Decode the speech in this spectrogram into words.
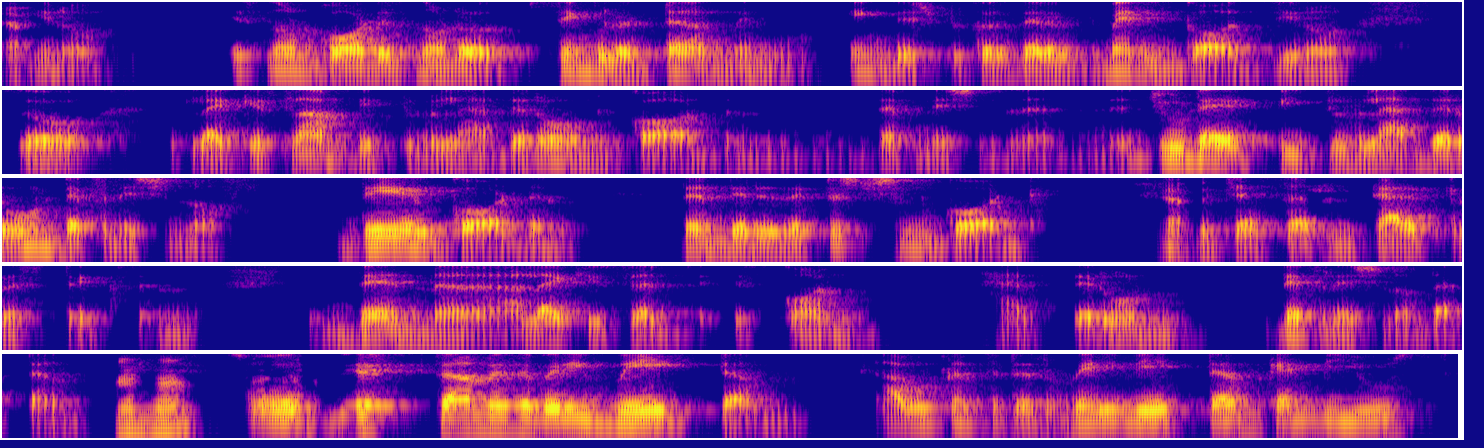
yeah. you know it's not god is not a singular term in english because there are many gods you know so like islam people will have their own god and definition and judaic people will have their own definition of their god and then there is a christian god yeah. which has certain characteristics and then uh, like you said ISKCON has their own definition of that term mm-hmm. so this term is a very vague term i would consider a very vague term can be used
